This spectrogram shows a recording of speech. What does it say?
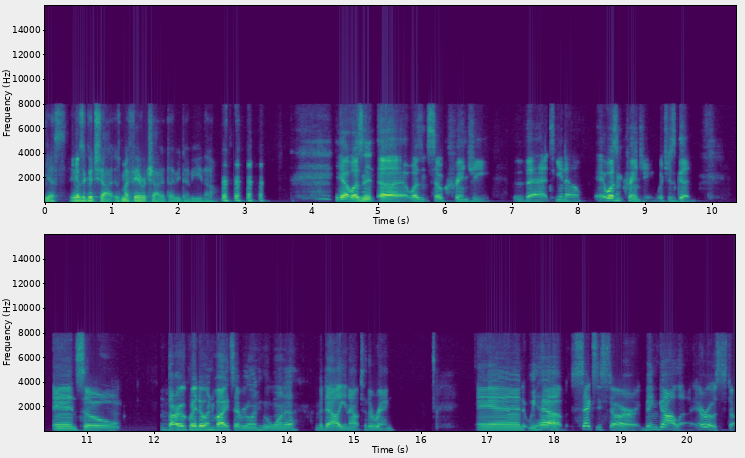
Yes. It was a good shot. It was my favorite shot at WWE though. Yeah, it wasn't uh it wasn't so cringy that, you know, it wasn't cringy, which is good. And so Dario Cueto invites everyone who won a medallion out to the ring. And we have Sexy Star, Bengala, Aerostar,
